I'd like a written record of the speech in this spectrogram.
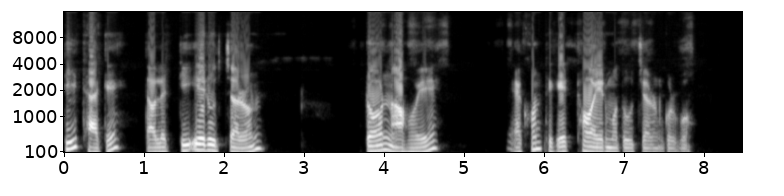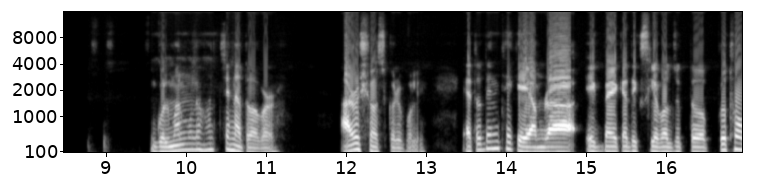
টি থাকে, তাহলে টি এর উচ্চারণ ট না হয়ে এখন থেকে ঠ এর মতো উচ্চারণ করব। গোলমাল মনে হচ্ছে না তো আবার? আরও সহজ করে বলি। এতদিন থেকে আমরা এক বা একাধিক সিলেবল যুক্ত প্রথম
